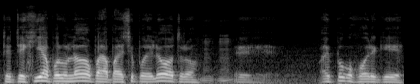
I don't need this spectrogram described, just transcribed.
te tejía por un lado para aparecer por el otro. Eh, hay pocos jugadores que,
